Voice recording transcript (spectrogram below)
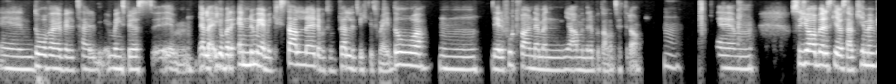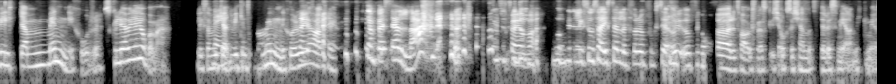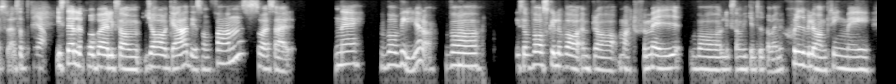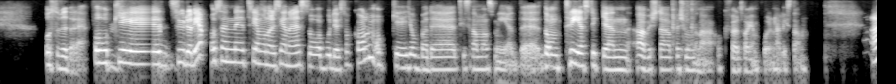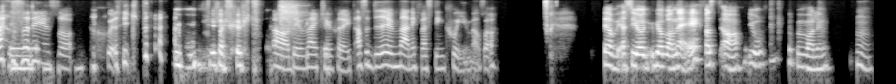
Eh, då var jag väldigt så här, med inspireras, eh, eller jag jobbade ännu mer med kristaller, det var också väldigt viktigt för mig då. Mm, det är det fortfarande men jag använder det på ett annat sätt idag. Mm. Ehm, så jag började skriva så här, okej men vilka människor skulle jag vilja jobba med? Liksom, vilka, vilken typ av människor vill jag ha omkring? Till exempel då, blir det liksom så här, istället för att fokusera och, och för företag som jag också kände att jag resonerar mycket med och. Så att Ja. istället för att börja liksom jaga det som fanns så är jag så här, nej, vad vill jag då? Vad, liksom, vad skulle vara en bra match för mig? Vad, liksom, vilken typ av energi vill jag ha omkring mig? Och så vidare. Och eh, så gjorde jag det och sen eh, tre månader senare så bodde jag i Stockholm och eh, jobbade tillsammans med de tre stycken översta personerna och företagen på den här listan. Alltså det är så sjukt. Det är faktiskt sjukt. Ja det är verkligen sjukt. Alltså du är manifesting queen alltså. Jag, alltså jag, jag bara nej, fast ja, jo, uppenbarligen Mm.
